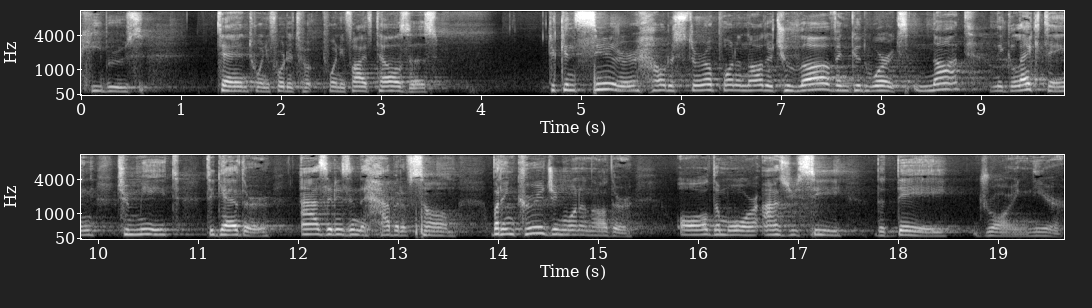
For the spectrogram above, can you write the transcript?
Hebrews 10 24 to 25 tells us to consider how to stir up one another to love and good works, not neglecting to meet together as it is in the habit of some, but encouraging one another all the more as you see the day drawing near.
